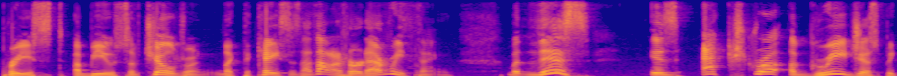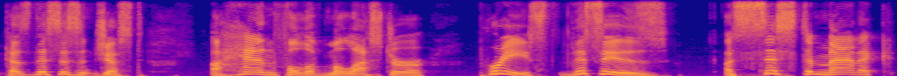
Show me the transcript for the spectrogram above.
priest abuse of children, like the cases. I thought I'd heard everything. But this is extra egregious because this isn't just a handful of molester priests. This is a systematic,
